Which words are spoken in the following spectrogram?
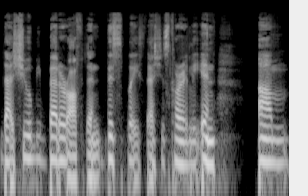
that she'll be better off than this place that she's currently in. Um,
